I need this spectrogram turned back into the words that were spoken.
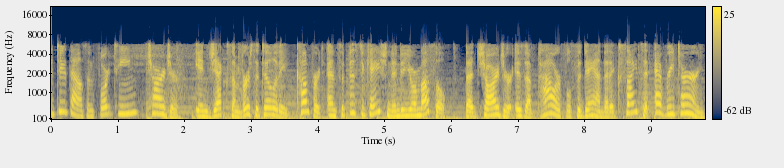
The 2014 Charger. Inject some versatility, comfort, and sophistication into your muscle. The Charger is a powerful sedan that excites at every turn.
